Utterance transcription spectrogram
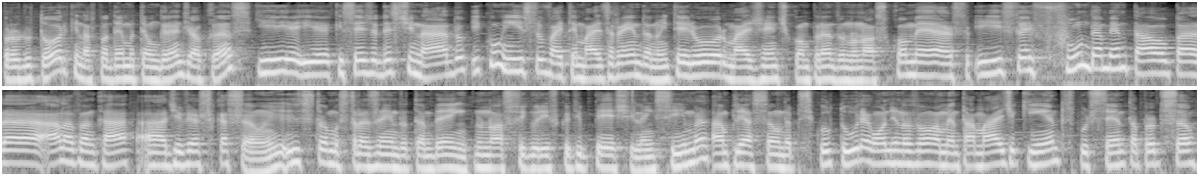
produtor, que nós podemos ter um grande alcance, que, que seja destinado. E com isso vai ter mais renda no interior, mais gente comprando no nosso comércio, e isso é fundamental fundamental para alavancar a diversificação. E estamos trazendo também no nosso frigorífico de peixe lá em cima a ampliação da piscicultura, onde nós vamos aumentar mais de 500% a produção.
